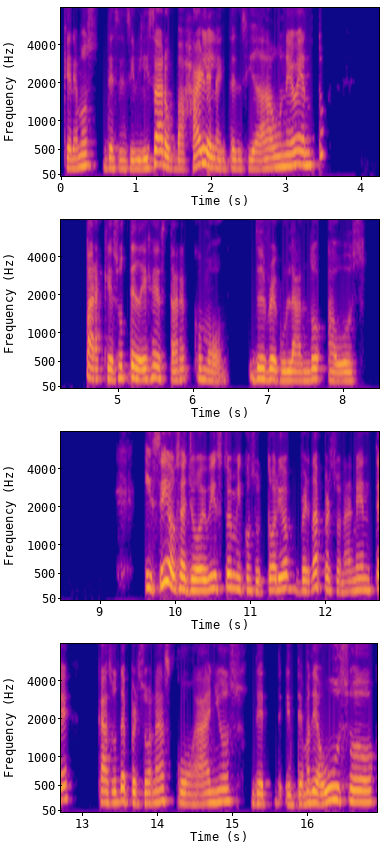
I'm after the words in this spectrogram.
queremos desensibilizar o bajarle la intensidad a un evento para que eso te deje de estar como desregulando a vos. Y sí, o sea, yo he visto en mi consultorio, ¿verdad? Personalmente, casos de personas con años de, en temas de abuso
